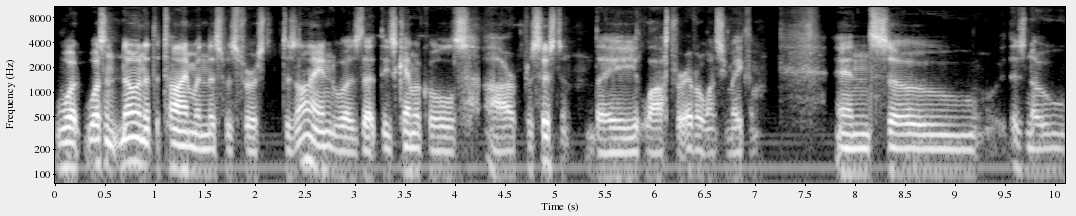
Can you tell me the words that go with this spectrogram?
what wasn't known at the time when this was first designed was that these chemicals are persistent. They last forever once you make them. And so there's no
